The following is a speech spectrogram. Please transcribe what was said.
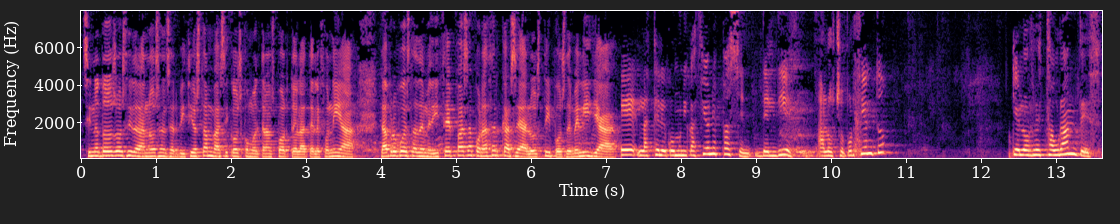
sino todos los ciudadanos en servicios tan básicos como el transporte o la telefonía. La propuesta de Medice pasa por acercarse a los tipos de velilla. Que las telecomunicaciones pasen del 10 al 8% que los restaurantes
